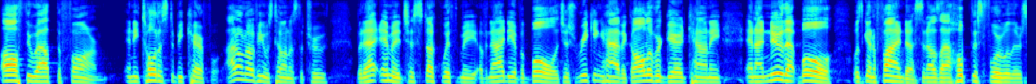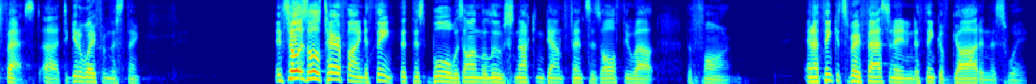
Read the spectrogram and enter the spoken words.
all throughout the farm. And he told us to be careful. I don't know if he was telling us the truth, but that image has stuck with me of an idea of a bull just wreaking havoc all over Garrard County. And I knew that bull was going to find us. And I was like, I hope this four wheeler is fast uh, to get away from this thing. And so it was a little terrifying to think that this bull was on the loose, knocking down fences all throughout the farm. And I think it's very fascinating to think of God in this way.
